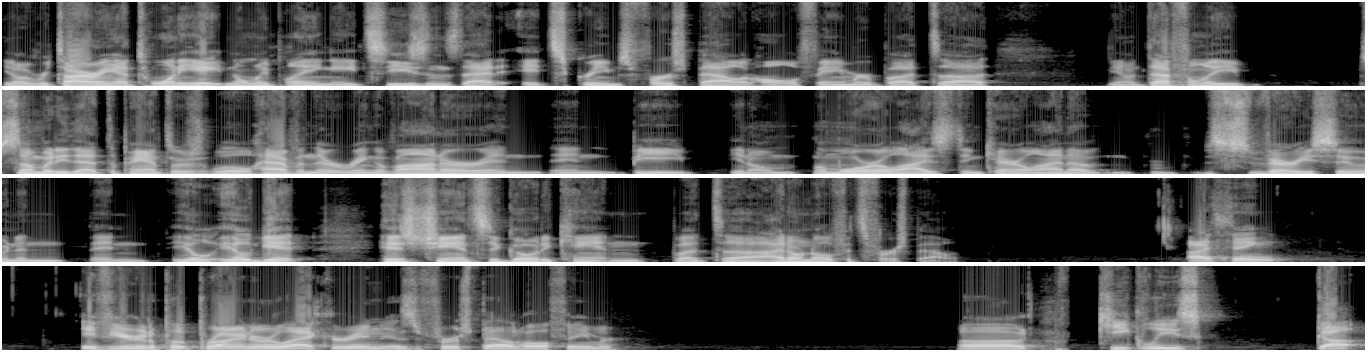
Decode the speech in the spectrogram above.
you know, retiring at 28 and only playing eight seasons, that it screams first ballot Hall of Famer. But uh, you know, definitely somebody that the Panthers will have in their ring of honor and and be you know memorialized in Carolina very soon, and and he'll he'll get his chance to go to Canton, but uh, I don't know if it's first ballot. I think if you're going to put Brian Urlacher in as a first ballot Hall of Famer, uh, Kuechly's got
